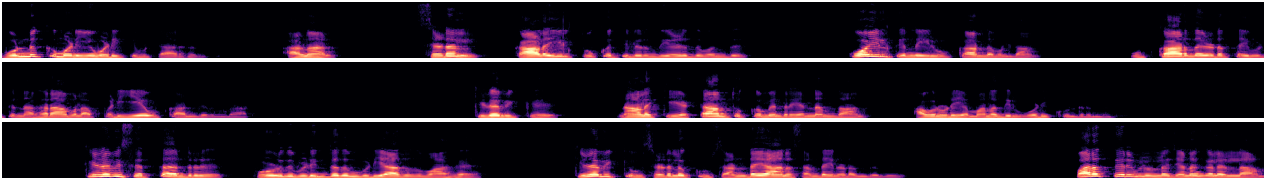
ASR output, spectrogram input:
ஒன்றுக்கு மணியும் அடித்து விட்டார்கள். ஆனால் செடல் காலையில் தூக்கத்திலிருந்து எழுந்து வந்து கோயில் திண்ணையில் உட்கார்ந்தவள்தான். உட்கார்ந்த இடத்தை விட்டு நகராமல் அப்படியே உட்கார்ந்திருந்தாள். கிழவிக்கு நாளைக்கு எட்டாம் துக்கம் என்ற எண்ணம்தான் அவளுடைய மனதில் ஓடிக்கொண்டிருந்தது. கிழவி செத்த அன்று பொழுது விடிந்ததும் விடியாததுமாக கிழவிக்கும் செடலுக்கும் சண்டையான சண்டை நடந்தது. பரத்தெருவில் உள்ள ஜனங்கள் எல்லாம்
